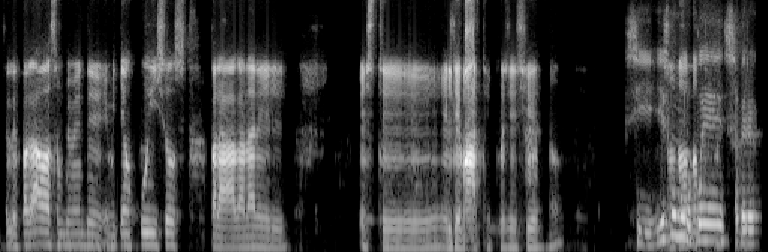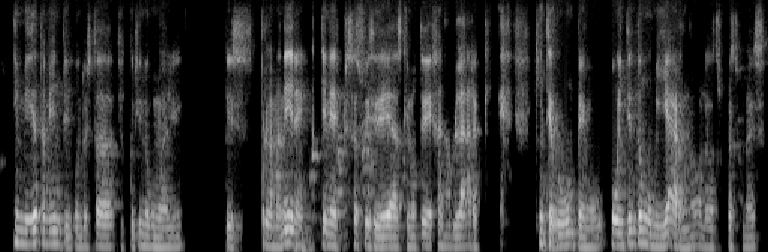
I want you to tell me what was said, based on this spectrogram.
se les pagaba, simplemente emitían juicios para ganar el, este, el debate, por así decirlo, ¿no? Sí, y eso uno lo puede saber inmediatamente cuando está discutiendo con alguien es por la manera en que tiene expresar sus ideas, que no te dejan hablar, que, interrumpen o, intentan humillar ¿no? a las otras personas.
